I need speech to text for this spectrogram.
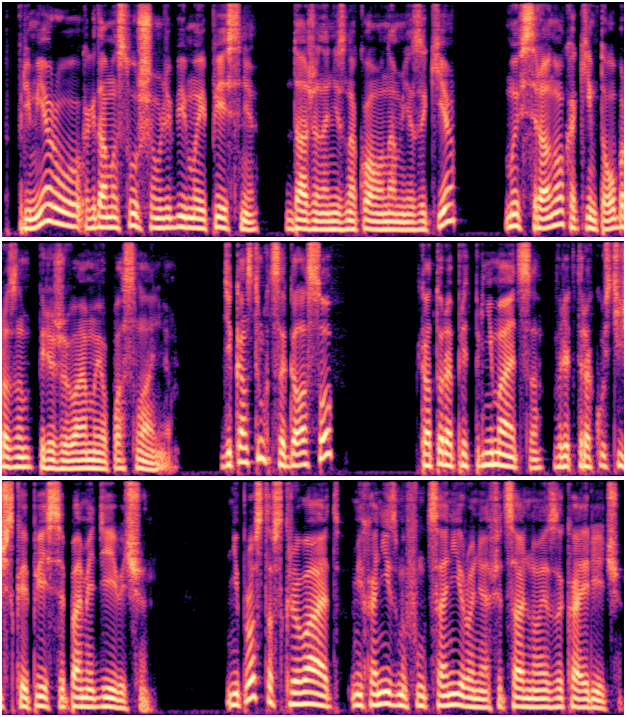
К примеру, когда мы слушаем любимые песни даже на незнакомом нам языке, мы все равно каким-то образом переживаем ее послание. Деконструкция голосов которая предпринимается в электроакустической пьесе «Память девичья», не просто вскрывает механизмы функционирования официального языка и речи,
